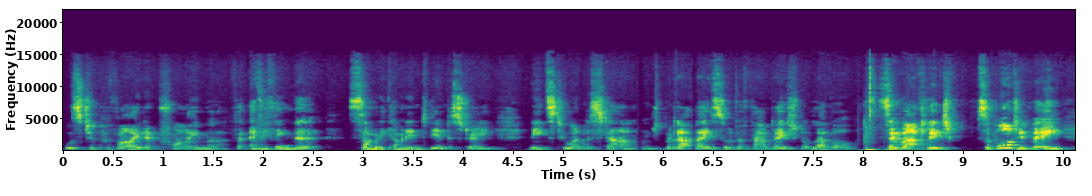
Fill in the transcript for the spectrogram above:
was to provide a primer for everything that somebody coming into the industry needs to understand, but at a sort of a foundational level. So Routledge supported me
